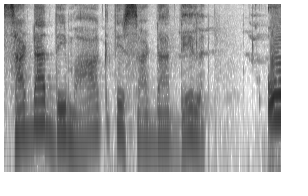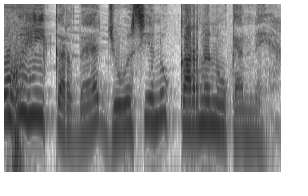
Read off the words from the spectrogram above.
ਸਾਡਾ ਦਿਮਾਗ ਤੇ ਸਾਡਾ ਦਿਲ ਉਹੀ ਕਰਦਾ ਜੋ ਅਸੀਂ ਇਹਨੂੰ ਕਰਨ ਨੂੰ ਕਹਿੰਦੇ ਆ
